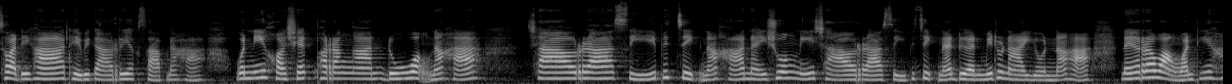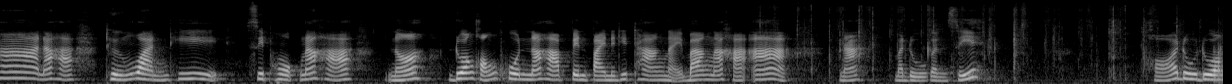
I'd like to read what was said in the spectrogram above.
สวัสดีค่ะ เทวิกาเรียกทรัพย์นะคะ วันนี้ขอเช็คพลังงานดวงนะคะ ชาวราศีพิจิกนะคะ ในช่วงนี้ชาวราศีพิจิกนะเดือนมิถุนายนนะคะ ในระหว่างวันที่ 5 นะคะ ถึงวันที่ 16 นะคะเนาะดวงของคุณนะคะ เป็นไปในทิศทางไหนบ้างนะคะอ่านะ มาดูกันสิขอดูดวง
